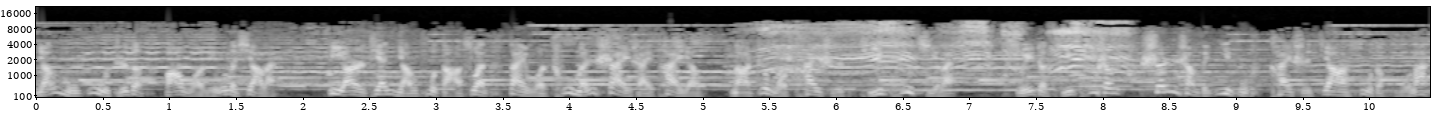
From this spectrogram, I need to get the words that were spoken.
养母固执的把我留了下来。第二天，养父打算带我出门晒晒太阳，哪知我开始啼哭起来。随着啼哭声，身上的衣服开始加速的腐烂。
